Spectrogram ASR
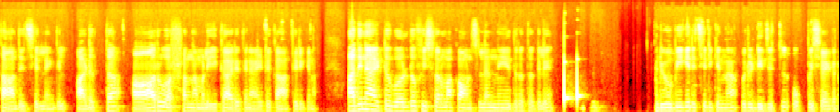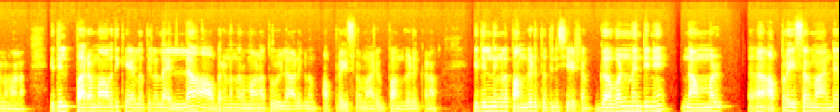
സാധിച്ചില്ലെങ്കിൽ അടുത്ത ആറു വർഷം നമ്മൾ ഈ കാര്യത്തിനായിട്ട് കാത്തിരിക്കണം. അതിനായിട്ട് വേൾഡ് വിശ്വർമ കൗൺസിലിന്റെ നേതൃത്വത്തിൽ രൂപീകരിച്ചിരിക്കുന്ന ഒരു ഡിജിറ്റൽ ഒപ്പ് ശേഖരണമാണ് ഇതിൽ പരമാവധി കേരളത്തിലുള്ള എല്ലാ ആഭരണ നിർമ്മാണ തൊഴിലാളികളും അപ്രൈസർമാരും പങ്കെടുക്കണം. ഇതിൽ നിങ്ങൾ പങ്കെടുത്തതിന് ശേഷം ഗവൺമെന്റിന് നമ്മൾ അപ്രൈസർമാരുടെ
